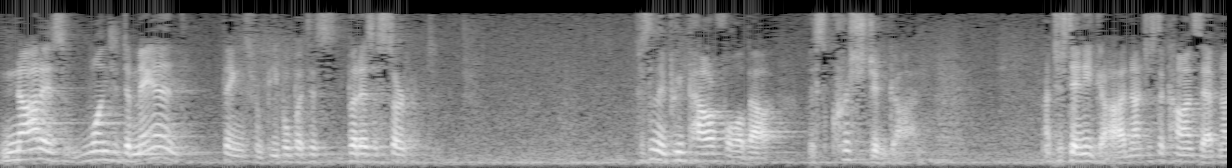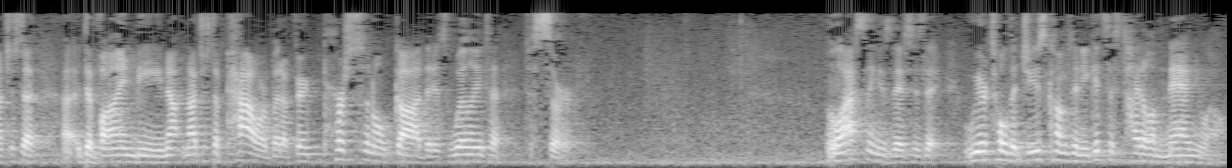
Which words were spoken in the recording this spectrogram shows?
not as one to demand things from people, but, to, but as a servant. There's something pretty powerful about this Christian God. Not just any God, not just a concept, not just a, a divine being, not, not just a power, but a very personal God that is willing to, to serve. The last thing is this, is that we are told that Jesus comes and he gets this title Emmanuel.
